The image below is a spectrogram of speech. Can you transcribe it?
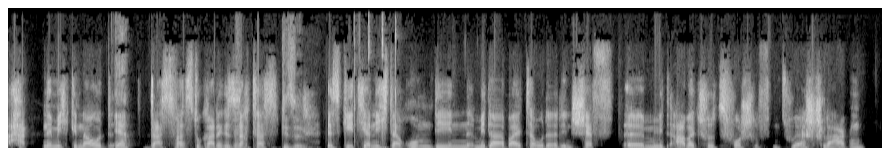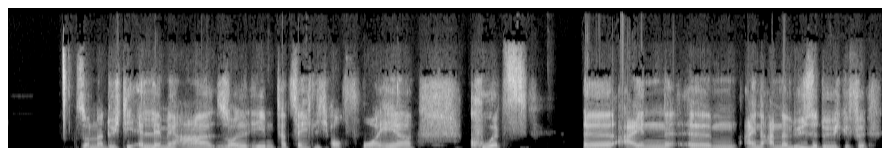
hat nämlich genau ja. das, was du gerade gesagt hast. Diese es geht ja nicht darum, den Mitarbeiter oder den Chef äh, mit Arbeitsschutzvorschriften zu erschlagen, sondern durch die LMRA soll eben tatsächlich auch vorher kurz äh, ein, ähm, eine Analyse durchgeführt.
